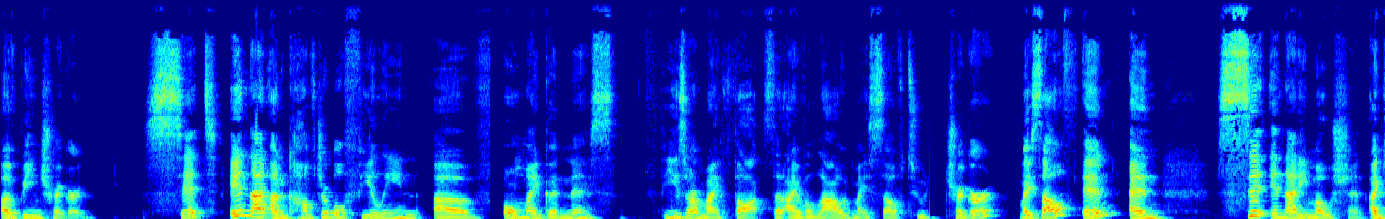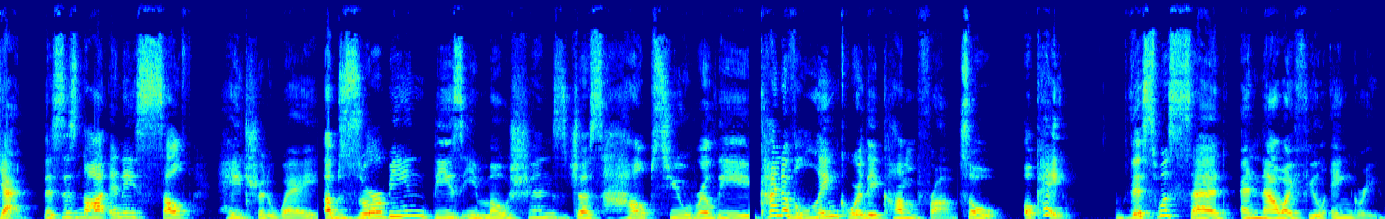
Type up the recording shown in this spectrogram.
of being triggered. Sit in that uncomfortable feeling of, oh my goodness, these are my thoughts that I've allowed myself to trigger myself in and sit in that emotion. Again, this is not in a self hatred way. Absorbing these emotions just helps you really kind of link where they come from. So, okay, this was said, and now I feel angry.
